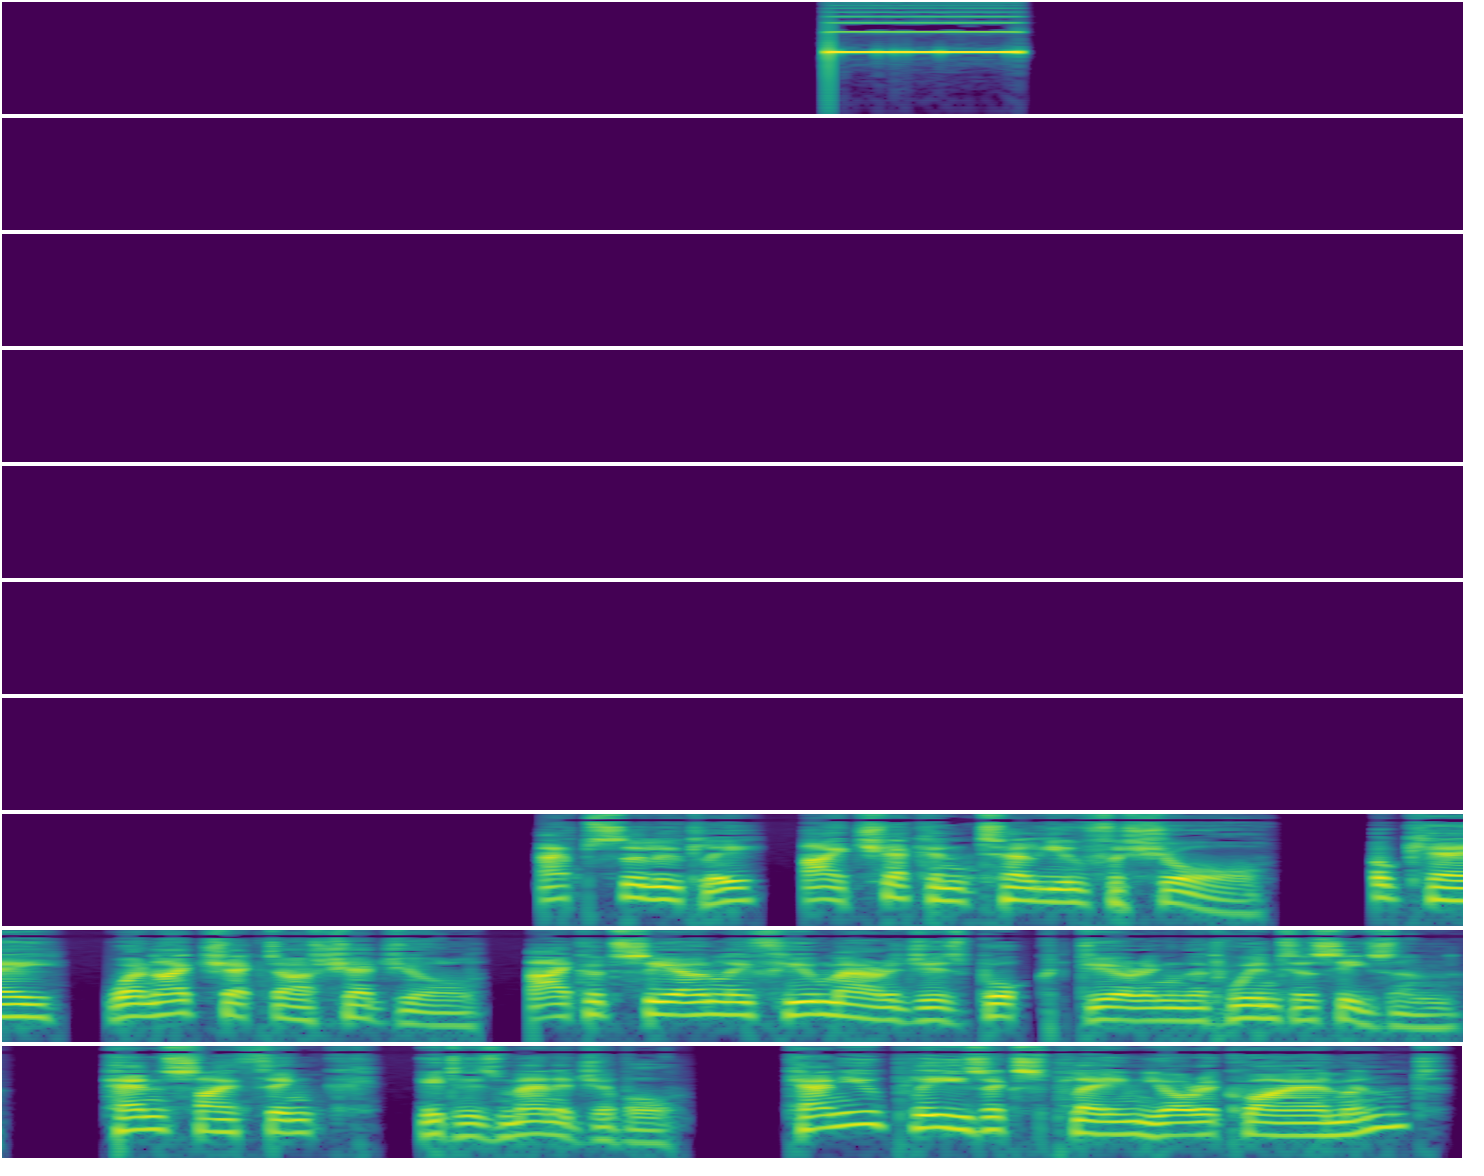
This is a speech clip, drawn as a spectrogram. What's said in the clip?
Absolutely, I check and tell you for sure. Okay, when I checked our schedule, I could see only few marriages booked during that winter season. Hence I think, it is manageable. Can you please explain your requirement?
